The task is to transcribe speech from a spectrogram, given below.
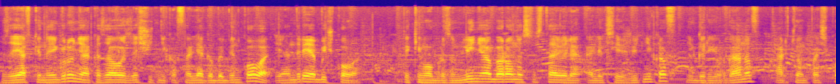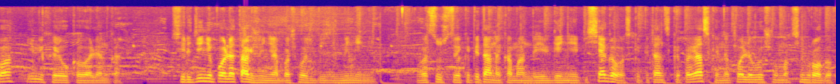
заявки на игру не оказалось защитников Олега Бабенкова и Андрея Бычкова. Таким образом, линию обороны составили Алексей Житников, Игорь Юрганов, Артем Пасько и Михаил Коваленко – в середине поля также не обошлось без изменений. В отсутствие капитана команды Евгения Писягова с капитанской повязкой на поле вышел Максим Рогов,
